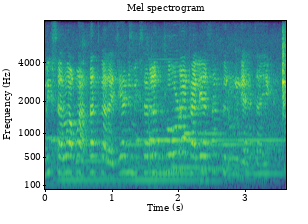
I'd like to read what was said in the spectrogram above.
मिक्स सर्व आपण हातात करायची आणि मिक्सरला थोडा खाली असा फिरवून घ्यायचा एक.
